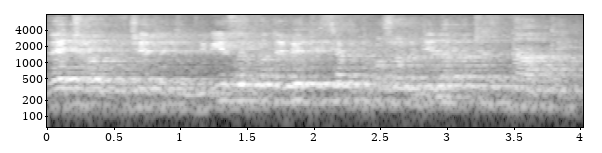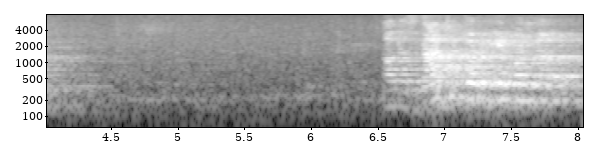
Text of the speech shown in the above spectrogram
вечором включити телевізор, подивитися, тому що людина хоче знати. Але знати, дорогі, можна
